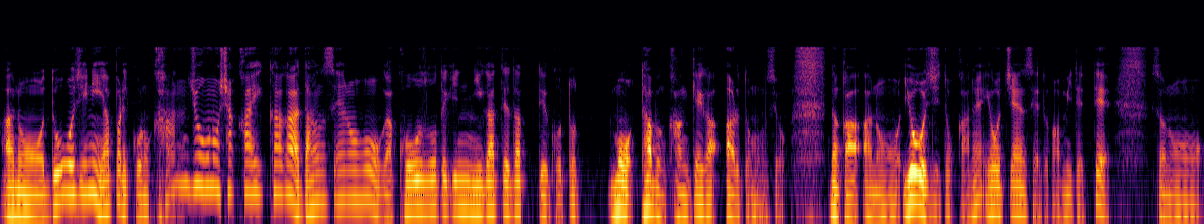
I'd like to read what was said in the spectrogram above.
あの、同時にやっぱりこの感情の社会化が男性の方が構造的に苦手だっていうことも多分関係があると思うんですよ。なんか、あの、幼児とかね、幼稚園生とかを見てて、その、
